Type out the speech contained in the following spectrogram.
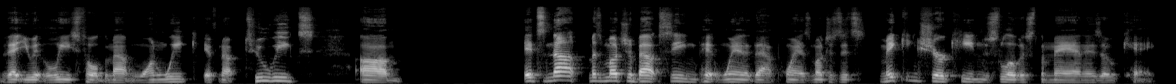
that you at least hold them out one week, if not two weeks. Um, it's not as much about seeing Pitt win at that point as much as it's making sure Kedon Slovis, the man, is okay.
